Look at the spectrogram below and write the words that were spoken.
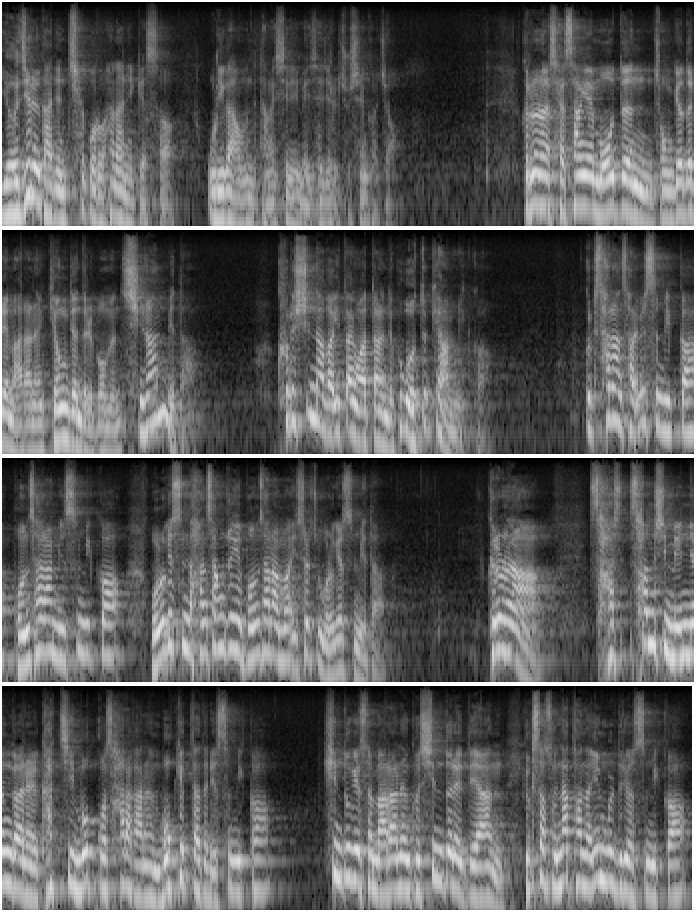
여지를 가진 책으로 하나님께서 우리 가운데 당신의 메시지를 주신 거죠. 그러나 세상의 모든 종교들이 말하는 경전들을 보면 신화입니다. 크리스나가 이 땅에 왔다는데 그거 어떻게 합니까? 그렇게 살아난 사람 있습니까? 본 사람 있습니까? 모르겠습니다. 한상 중에 본 사람만 있을지 모르겠습니다. 그러나 30 몇 년간을 같이 먹고 살아가는 목격자들이 있습니까? 힌두교에서 말하는 그 신들에 대한 역사 속에 나타난 인물들이었습니까?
